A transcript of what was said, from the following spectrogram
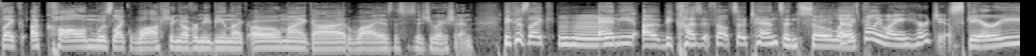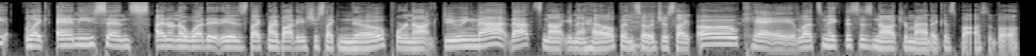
like a calm was like washing over me being like oh my god why is this a situation because like any uh because it felt so tense and so Mm-hmm. and that's probably why he heard you. scary like any sense i don't know what it is like my body is just like nope we're not doing that. That's not gonna help. And so it's just like okay let's make this as not dramatic as possible.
